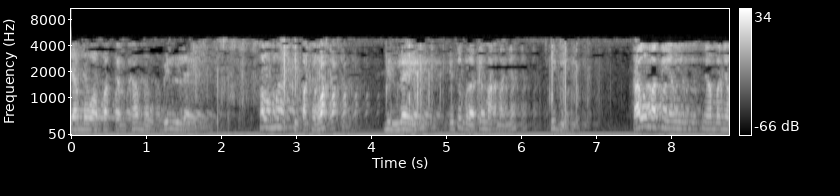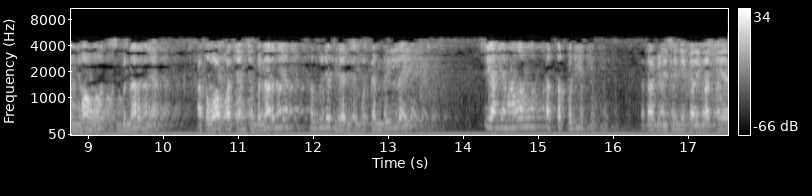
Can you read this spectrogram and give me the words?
yang mewafatkan kamu billail. Kalau mati pakai waktu, billail itu berarti maknanya tidur. Kalau mati yang namanya maut sebenarnya atau wafat yang sebenarnya tentunya tidak disebutkan billail. Siang malam tetap begitu. Tetapi di sini kalimatnya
